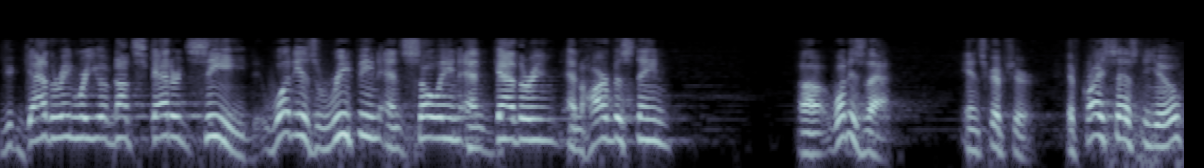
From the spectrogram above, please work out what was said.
You're gathering where you have not scattered seed. What is reaping and sowing and gathering and harvesting? Uh, what is that in Scripture? If Christ says to you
